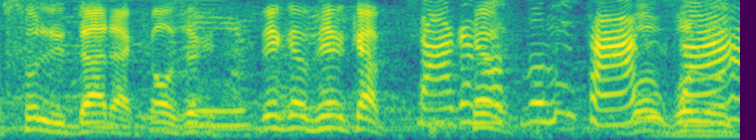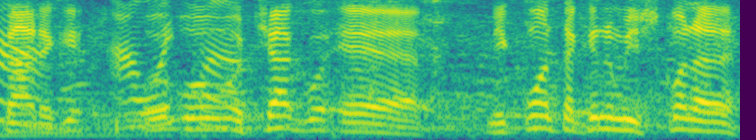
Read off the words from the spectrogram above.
é solidário à causa. Isso. Vem cá, vem cá. Tiago é nosso voluntário já. Voluntário aqui. Há o, o, o Tiago, é, me conta aqui, não me esconda,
